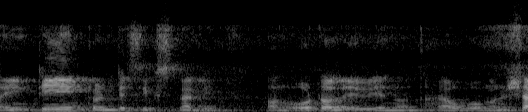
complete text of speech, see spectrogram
ನೈನ್ಟೀನ್ ಟ್ವೆಂಟಿ ಸಿಕ್ಸ್ನಲ್ಲಿ ಅವನು ಓಟೋ ಲೇವಿ ಎನ್ನುವಂತಹ ಒಬ್ಬ ಮನುಷ್ಯ,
